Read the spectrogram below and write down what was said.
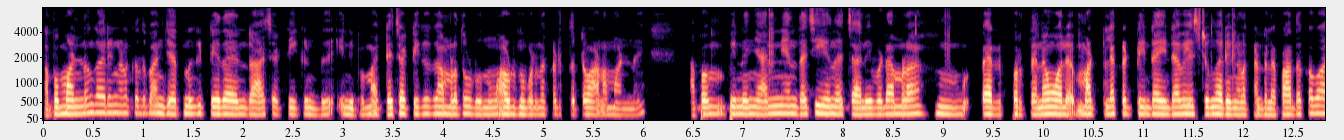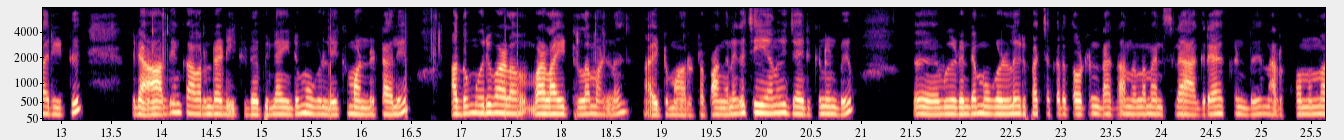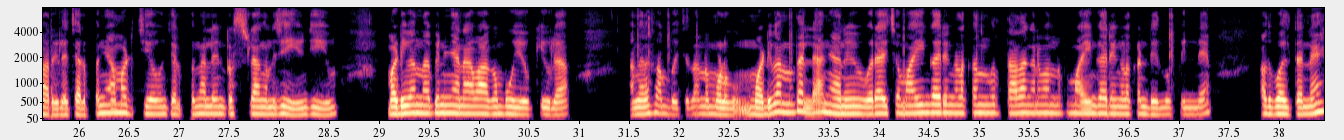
അപ്പം മണ്ണും കാര്യങ്ങളൊക്കെ അത് പഞ്ചായത്തിൽ നിന്ന് കിട്ടിയതായതുകൊണ്ട് ആ ചട്ടിക്ക് ഉണ്ട്. ഇനിയിപ്പോൾ മറ്റേ ചട്ടിക്കൊക്കെ നമ്മളെ തൊടുന്നു അവിടുന്ന് ഇവിടെ നിന്നൊക്കെ എടുത്തിട്ട് വേണം മണ്ണ്. അപ്പം പിന്നെ ഞാൻ ഇനി എന്താ ചെയ്യുന്നത് വെച്ചാൽ ഇവിടെ നമ്മളെ പുറത്തന്നെ പോലെ മട്ടല ഇട്ടിട്ട് അതിന്റെ വേസ്റ്റും കാര്യങ്ങളൊക്കെ ഉണ്ടല്ലോ. അപ്പോൾ അതൊക്കെ വാരിയിട്ട് പിന്നെ ആദ്യം കവറിന്റെ അടിയിലേക്ക് പിന്നെ അതിന്റെ മുകളിലേക്ക് മണ്ണിട്ടാൽ അതും ഒരു വള വളമായിട്ടുള്ള മണ്ണ് ആയിട്ട് മാറും അപ്പം അങ്ങനെയൊക്കെ ചെയ്യാമെന്ന് വിചാരിക്കുന്നുണ്ട് വീടിന്റെ മുകളിൽ ഒരു പച്ചക്കറിത്തോട്ടം ഉണ്ടാക്കുക എന്നുള്ള മനസ്സിൽ ആഗ്രഹമൊക്കെ ഉണ്ട്. നടക്കുമെന്നൊന്നും അറിയില്ല. ചിലപ്പോൾ ഞാൻ മടിച്ചാവും ചിലപ്പോൾ നല്ല ഇൻട്രസ്റ്റിൽ അങ്ങനെ ചെയ്യും ചെയ്യും. മടി വന്നാൽ പിന്നെ ഞാൻ ആ ഭാഗം പോയി നോക്കിയില്ല അങ്ങനെ സംഭവിച്ചതാണ്. മുളക് മടി വന്നതല്ല. ഞാൻ ഒരാഴ്ച മായും കാര്യങ്ങളൊക്കെ നിർത്താതെ അങ്ങനെ വന്നപ്പോൾ മായും കാര്യങ്ങളൊക്കെ ഉണ്ടായിരുന്നു. പിന്നെ അതുപോലെ തന്നെ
